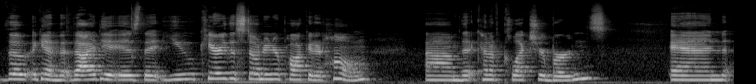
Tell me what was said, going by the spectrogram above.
the again, the, the idea is that you carry the stone in your pocket at home, um, that kind of collects your burdens, and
